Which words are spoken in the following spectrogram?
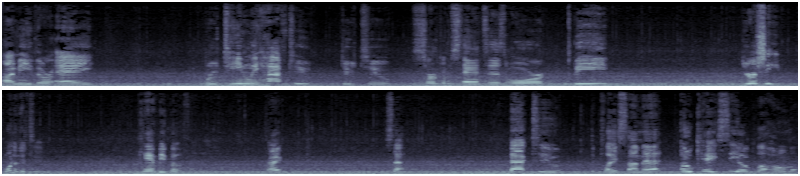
I'm either A, routinely have to due to circumstances, or B, you're a sheep. One of the two. Can't be both. Right? So, back to the place I'm at, OKC, Oklahoma.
